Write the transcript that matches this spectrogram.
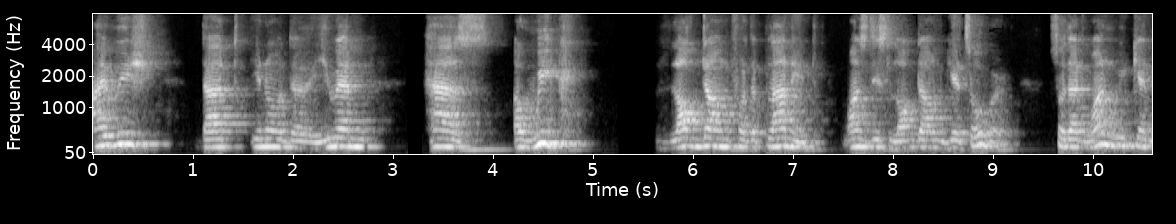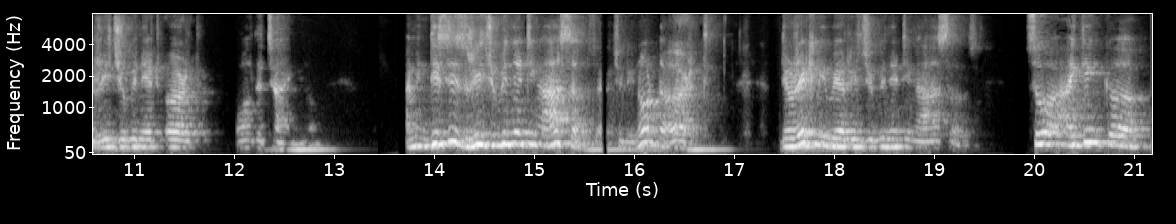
I wish that you know the UN has a week lockdown for the planet once this lockdown gets over, so that one we can rejuvenate Earth all the time. You know? I mean, this is rejuvenating ourselves, actually, not the earth. Directly, we are rejuvenating ourselves. So I think uh,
